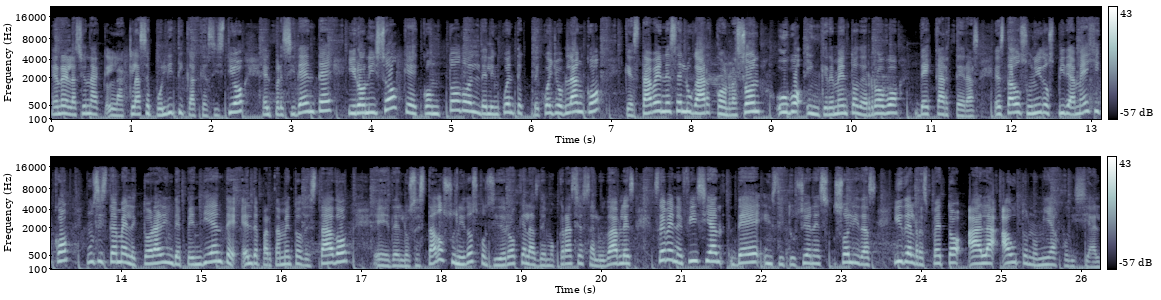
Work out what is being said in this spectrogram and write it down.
En relación a la clase política que asistió, el presidente ironizó que con todo el delincuente de cuello blanco que estaba en ese lugar, con razón hubo incremento de robo de carteras. Estados Unidos pide a México un sistema electoral independiente. El Departamento de Estado eh, de los Estados Unidos consideró que las democracias saludables se benefician de instituciones instituciones sólidas y del respeto a la autonomía judicial.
